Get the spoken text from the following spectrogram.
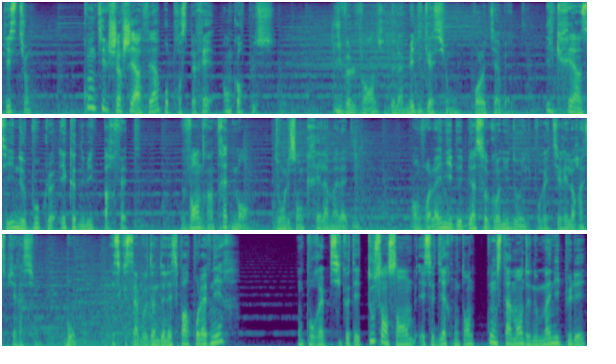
Question. Qu'ont-ils cherché à faire pour prospérer encore plus? Ils veulent vendre de la médication pour le diabète. Ils créent ainsi une boucle économique parfaite. Vendre un traitement dont ils ont créé la maladie. En voilà une idée bien saugrenue dont ils pourraient tirer leur inspiration. Bon, est-ce que ça vous donne de l'espoir pour l'avenir? On pourrait psychoter tous ensemble et se dire qu'on tente constamment de nous manipuler,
